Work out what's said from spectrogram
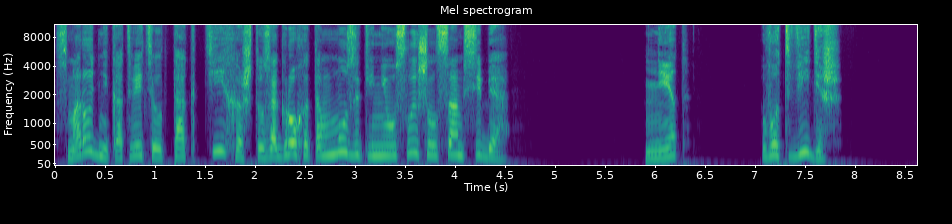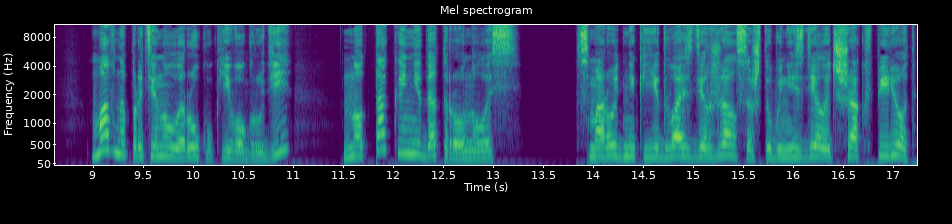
Смородник ответил так тихо, что за грохотом музыки не услышал сам себя. «Нет». «Вот видишь». Мавна протянула руку к его груди, но так и не дотронулась. Смородник едва сдержался, чтобы не сделать шаг вперед,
